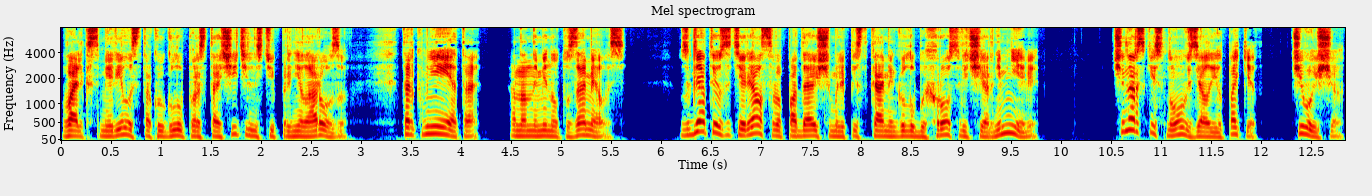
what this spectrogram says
Валька смирилась с такой глупой расточительностью и приняла розу. «Только мне это...» Она на минуту замялась. Взгляд ее затерялся выпадающими лепестками голубых роз в вечернем небе. Чинарский снова взял ее пакет. «Чего еще?»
